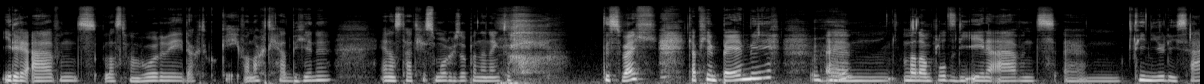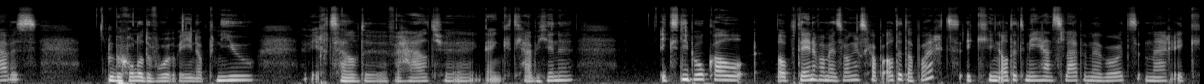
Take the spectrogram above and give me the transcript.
iedere avond last van voorweeën, dacht ik, oké, vannacht gaat het beginnen. En dan staat je s'morgens op en dan denk je, oh, het is weg, ik heb geen pijn meer. Mm -hmm. maar dan plots die ene avond, 10 juli s'avonds, begonnen de voorweeën opnieuw. Weer hetzelfde verhaaltje. Ik denk, het gaat beginnen. Ik sliep ook al op het einde van mijn zwangerschap altijd apart. Ik ging altijd mee gaan slapen met Wout, maar ik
